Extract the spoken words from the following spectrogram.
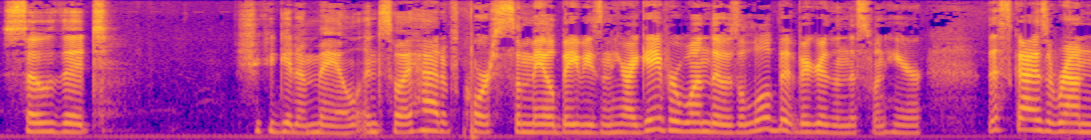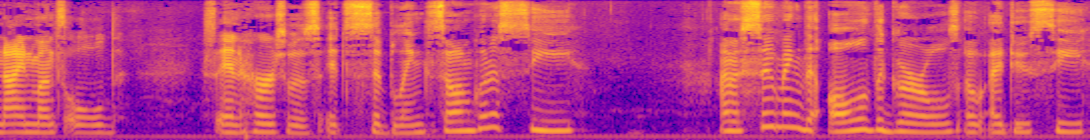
so that she could get a male. And so I had, of course, some male babies in here. I gave her one that was a little bit bigger than this one here. This guy's around nine months old, and hers was its sibling. So I'm going to see... I'm assuming that all the girls... Oh, I do see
